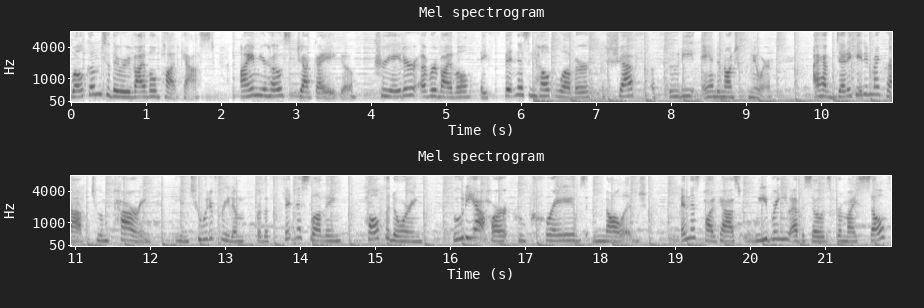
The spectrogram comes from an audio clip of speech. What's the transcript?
Welcome to the Revival Podcast. I am your host, Jack Gallego, creator of Revival, a fitness and health lover, a chef, a foodie, and an entrepreneur. I have dedicated my craft to empowering the intuitive freedom for the fitness loving, health adoring, foodie at heart who craves knowledge. In this podcast, we bring you episodes from myself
